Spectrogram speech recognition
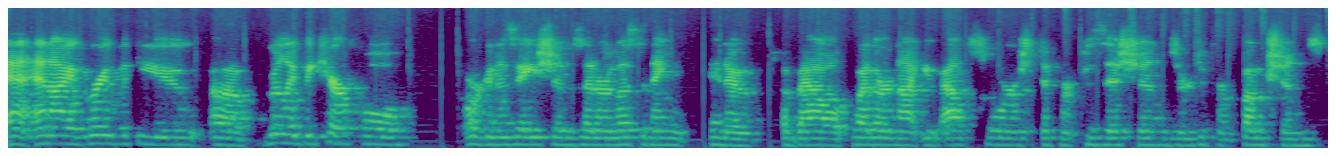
And, and I agree with you. Uh, really be careful organizations that are listening, you know, about whether or not you outsource different positions or different functions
